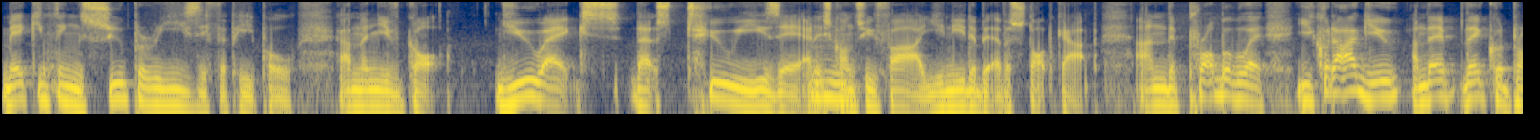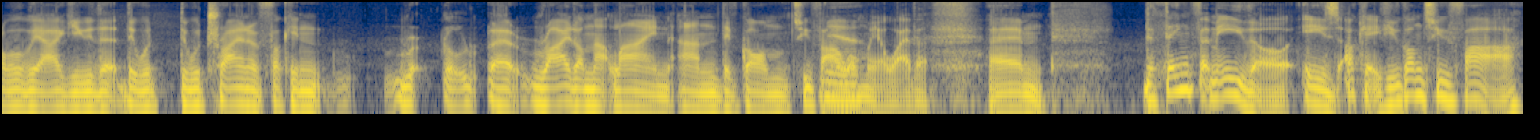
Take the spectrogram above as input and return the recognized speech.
making things super easy for people and then you've got UX that's too easy and it's gone too far, you need a bit of a stopgap. And they probably, you could argue, and they they could probably argue that they would they would try and fucking r- uh, ride on that line, and they've gone too far Yeah. one way or whatever. Um, the thing for me though is okay if you've gone too far.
